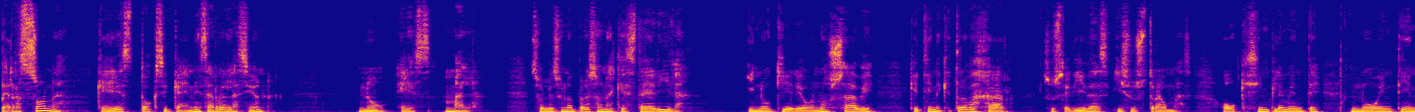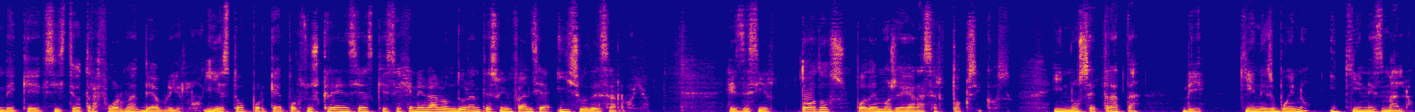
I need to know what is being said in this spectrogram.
persona que es tóxica en esa relación, no es mala. Solo es una persona que está herida y no quiere o no sabe que tiene que trabajar sus heridas y sus traumas, o que simplemente no entiende que existe otra forma de abrirlo. ¿Y esto por qué? Por sus creencias que se generaron durante su infancia y su desarrollo. Es decir, todos podemos llegar a ser tóxicos, y no se trata de quién es bueno y quién es malo.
